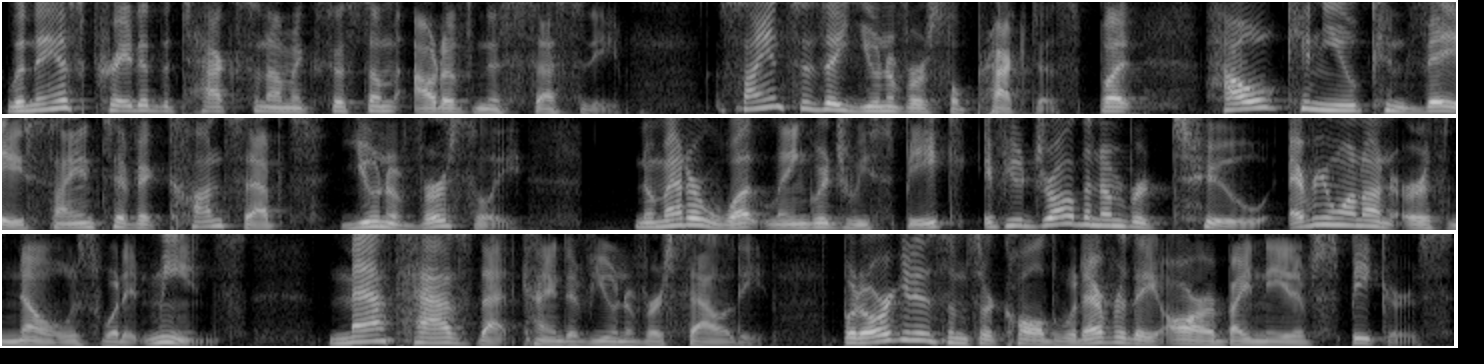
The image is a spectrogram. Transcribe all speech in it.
Linnaeus created the taxonomic system out of necessity. Science is a universal practice, but how can you convey scientific concepts universally? No matter what language we speak, if you draw the number 2, everyone on Earth knows what it means. Math has that kind of universality, but organisms are called whatever they are by native speakers.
